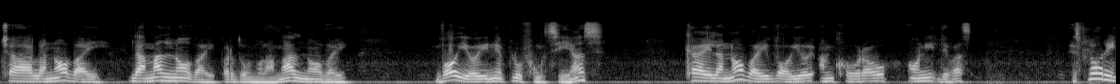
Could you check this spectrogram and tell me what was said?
cia la novai la malnovai, pardonu, la malnovai vojoj ne plu funkcias, kaj la novai vojoj ancora oni devas esplori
